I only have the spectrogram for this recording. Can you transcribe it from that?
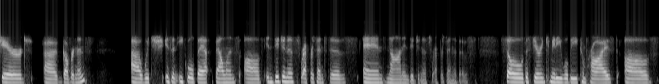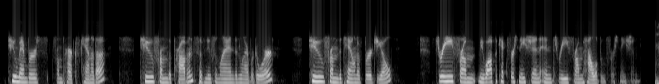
shared governance, which is an equal ba- balance of Indigenous representatives and non Indigenous representatives. So the steering committee will be comprised of two members from Parks Canada, two from the province of Newfoundland and Labrador, two from the town of Burgeo, three from Miawpukek First Nation, and three from Qalipu First Nation. Hmm.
